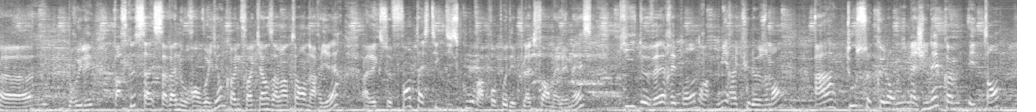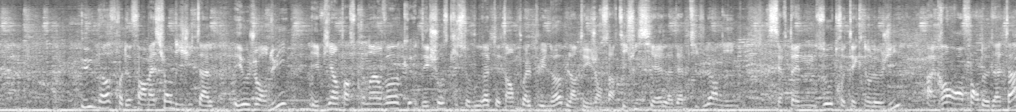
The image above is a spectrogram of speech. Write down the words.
euh, brûler parce que ça, va nous renvoyer encore une fois 15 à 20 ans en arrière avec ce fantastique discours à propos des plateformes LMS qui devait répondre miraculeusement à tout ce que l'on imaginait comme étant une offre de formation digitale. Et aujourd'hui, eh bien parce qu'on invoque des choses qui se voudraient peut-être un poil plus nobles, l'intelligence artificielle, l'adaptive learning, certaines autres technologies, à grand renfort de data,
